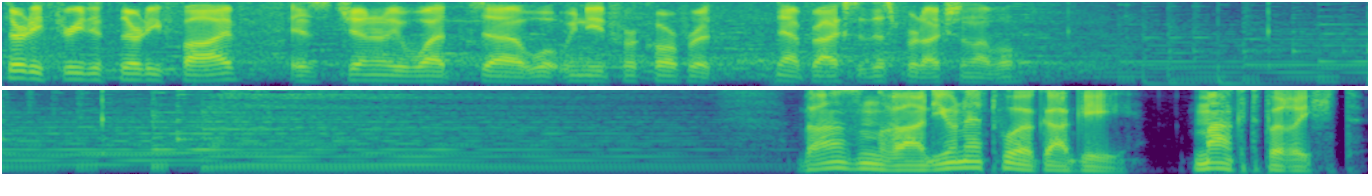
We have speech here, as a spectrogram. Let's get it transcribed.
33 to 35 is generally what uh, what we need for corporate netbacks at this production level. Börsenradio Network AG Marktbericht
